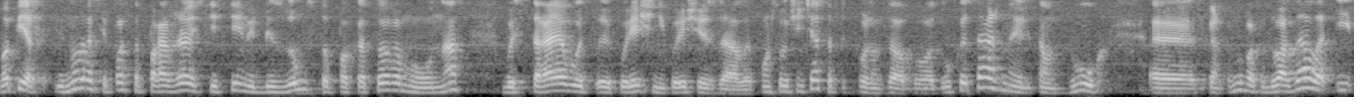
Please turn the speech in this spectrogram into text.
во-первых, иной раз я просто поражаюсь системе безумства, по которому у нас выстраивают э, курящие и некурящие залы. Потому что очень часто, предположим, зал бывает двухэтажный или там двух, э, скажем так, ну просто два зала, и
